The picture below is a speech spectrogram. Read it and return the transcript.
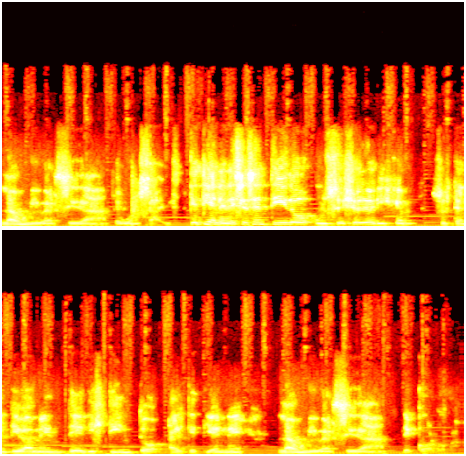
la Universidad de Buenos Aires, que tiene en ese sentido un sello de origen sustantivamente distinto al que tiene la Universidad de Córdoba.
